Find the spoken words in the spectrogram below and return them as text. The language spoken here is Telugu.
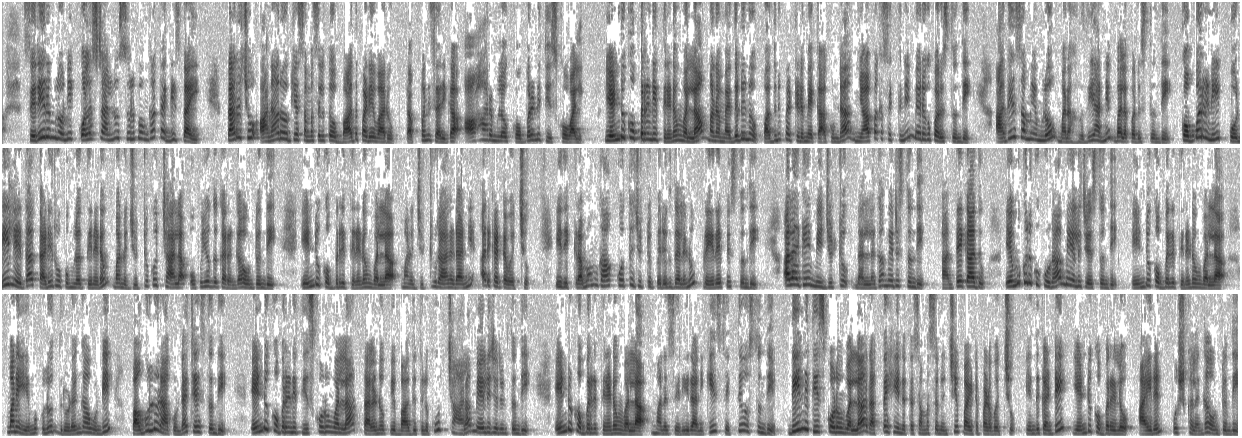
శరీరంలోని కొలెస్ట్రాల్ను సులభంగా తగ్గిస్తాయి. తరచూ అనారోగ్య సమస్యలతో బాధపడేవారు తప్పనిసరిగా ఆహారంలో కొబ్బరిని తీసుకోవాలి. ఎండు కొబ్బరిని తినడం వల్ల మన మెదడును పదును పెట్టడమే కాకుండా జ్ఞాపక శక్తిని మెరుగుపరుస్తుంది. అదే సమయంలో మన హృదయాన్ని బలపరుస్తుంది. కొబ్బరిని పొడి లేదా తడి రూపంలో తినడం మన జుట్టుకు చాలా ఉపయోగకరంగా ఉంటుంది. ఎండు కొబ్బరి తినడం వల్ల మన జుట్టు రాలడాన్ని అరికట్టవచ్చు. ఇది క్రమంగా కొత్త జుట్టు పెరుగుదలను ప్రేరేపిస్తుంది. అలాగే మీ జుట్టు నల్లగా మెరుస్తుంది. అంతేకాదు ఎముకలకు కూడా మేలు చేస్తుంది. ఎండు కొబ్బరి తినడం వల్ల మన ఎముకలు దృఢంగా ఉండి పగుళ్ళు రాకుండా చేస్తుంది. ఎండు కొబ్బరిని తీసుకోవడం వల్ల తలనొప్పి బాధితులకు చాలా మేలు జరుగుతుంది. ఎండు కొబ్బరి తినడం వల్ల మన శరీరానికి శక్తి వస్తుంది. దీన్ని తీసుకోవడం వల్ల రక్తహీనత సమస్య నుంచి బయటపడవచ్చు. ఎందుకంటే ఎండు కొబ్బరిలో ఐరన్ పుష్కలంగా ఉంటుంది.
